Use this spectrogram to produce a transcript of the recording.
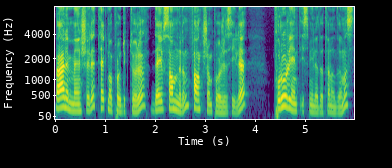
Berlin menşeli tekno prodüktörü Dave Sumner'ın Function projesiyle Prurient ismiyle de tanıdığımız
